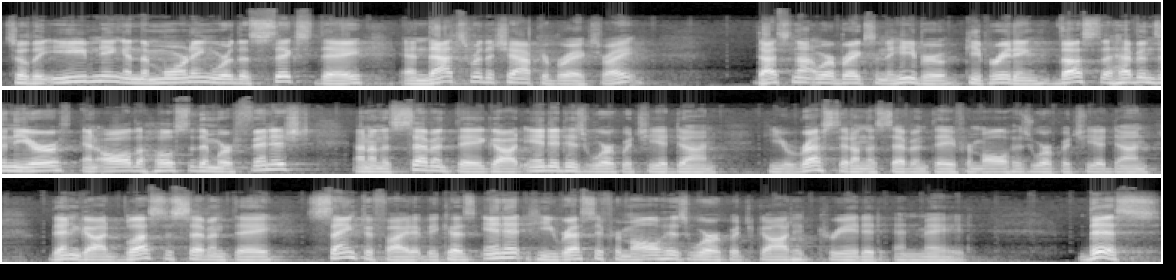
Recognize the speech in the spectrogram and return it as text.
So the evening and the morning were the sixth day, and that's where the chapter breaks, right? That's not where it breaks in the Hebrew. Keep reading. Thus the heavens and the earth and all the hosts of them were finished, and on the seventh day God ended his work which he had done. He rested on the seventh day from all his work which he had done. Then God blessed the seventh day, sanctified it, because in it he rested from all his work which God had created and made. This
